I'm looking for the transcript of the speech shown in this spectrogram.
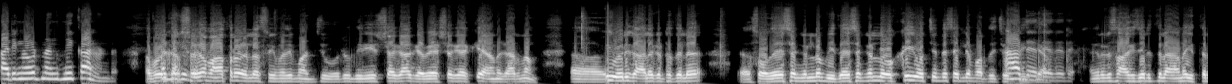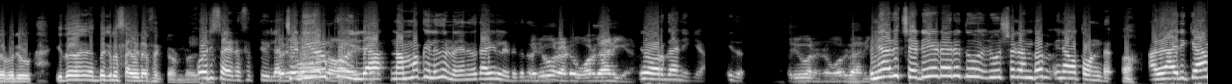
കാര്യങ്ങളോട് നീക്കാനുണ്ട്. അപ്പൊ കർഷക മാത്രമല്ല ശ്രീമതി മഞ്ജു ഒരു നിരീക്ഷക ഗവേഷകയൊക്കെയാണ്. കാരണം ഈ ഒരു കാലഘട്ടത്തിൽ സ്വദേശങ്ങളിലും വിദേശങ്ങളിലും ഒക്കെ ഈ ഒച്ചിന്റെ ശല്യം വർദ്ധിച്ചു അതെ അതെ അതെ അങ്ങനെ ഒരു സാഹചര്യത്തിലാണ് ഇത്തരം ഒരു ഇത് എന്തെങ്കിലും സൈഡ് എഫക്ട് ഉണ്ടോ ഒരു സൈഡ് എഫക്ട് ഇല്ല. ചെടികൾക്കും. ഇല്ല. നമുക്ക് ഇതുണ്ടോ ഞാനത് കയ്യിൽ എടുക്കുന്നത്. ഇത് ഇത്. പിന്നെ ഒരു ചെടിയുടെ ഒരു രൂക്ഷഗന്ധം ഇതിനകത്തുണ്ട്. അതായിരിക്കാം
